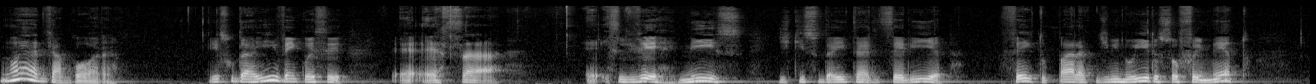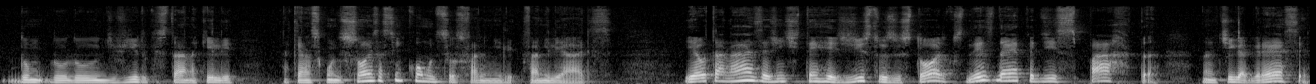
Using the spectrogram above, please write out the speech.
não é de agora. Isso daí vem com esse essa é, esse verniz de que isso daí seria feito para diminuir o sofrimento do, do, do indivíduo que está naquele, naquelas condições, assim como de seus familiares. E a eutanásia, a gente tem registros históricos desde a época de Esparta, na antiga Grécia,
